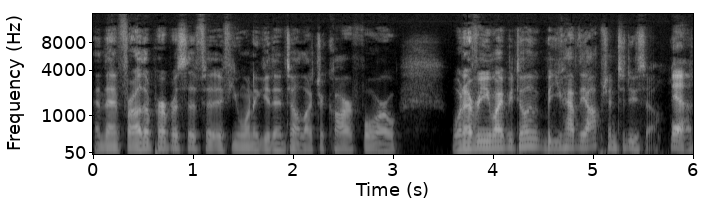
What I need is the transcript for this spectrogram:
And then for other purposes, if you want to get into electric car for whatever you might be doing, but you have the option to do so. Yeah.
